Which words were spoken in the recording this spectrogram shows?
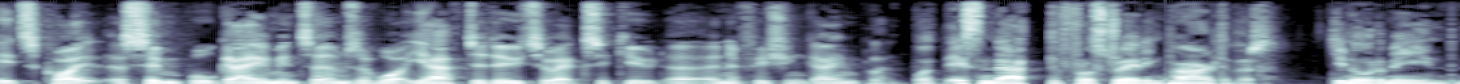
it's quite a simple game in terms of what you have to do to execute a, an efficient game plan. But isn't that the frustrating part of it? Do you know what I mean?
